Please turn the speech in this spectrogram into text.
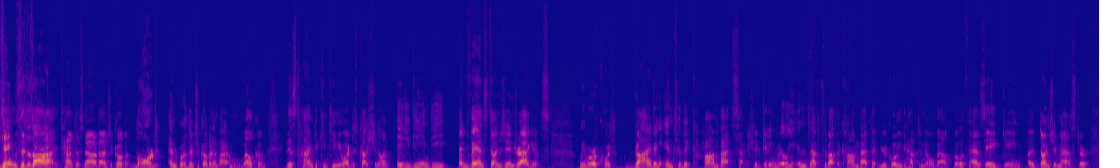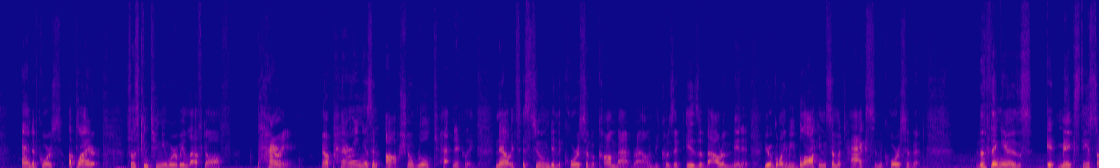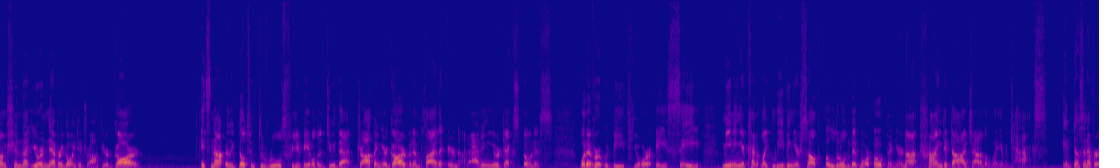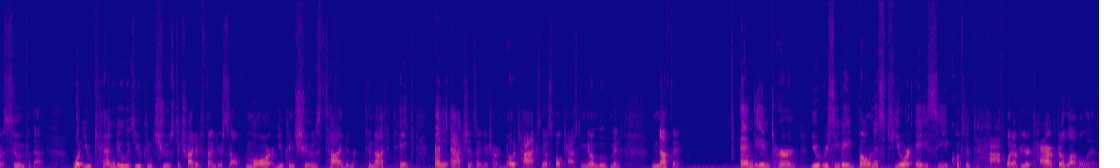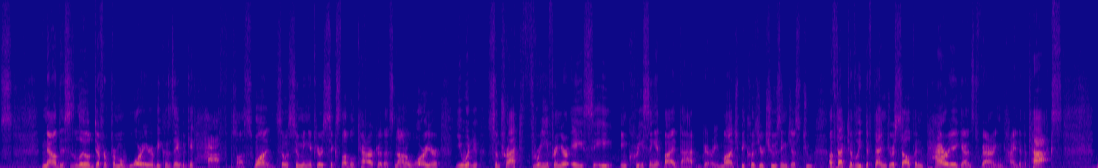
Greetings, it is I, Tantus Narivan Dracovin, Lord Emperor of the Dracovin Empire, and welcome. It is time to continue our discussion on AD&D Advanced Dungeons & Dragons. We were, of course, diving into the combat section, getting really in-depth about the combat that you're going to have to know about, both as a game, a dungeon master, and, of course, a player. So let's continue where we left off, parrying. Now, parrying is an optional rule technically. Now, it's assumed in the course of a combat round because it is about a minute. You're going to be blocking some attacks in the course of it. The thing is, it makes the assumption that you're never going to drop your guard. It's not really built into the rules for you to be able to do that. Dropping your guard would imply that you're not adding your dex bonus, whatever it would be, to your AC, meaning you're kind of like leaving yourself a little bit more open. You're not trying to dodge out of the way of attacks. It doesn't ever assume for that. What you can do is you can choose to try to defend yourself more. You can choose to, to not take any actions on your turn. No attacks, no spell casting, no movement, nothing. And in turn, you receive a bonus to your AC equivalent to half whatever your character level is. Now, this is a little different from a warrior because they would get half plus one. So assuming if you're a six level character that's not a warrior, you would subtract three from your AC, increasing it by that very much because you're choosing just to effectively defend yourself and parry against varying kind of attacks.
